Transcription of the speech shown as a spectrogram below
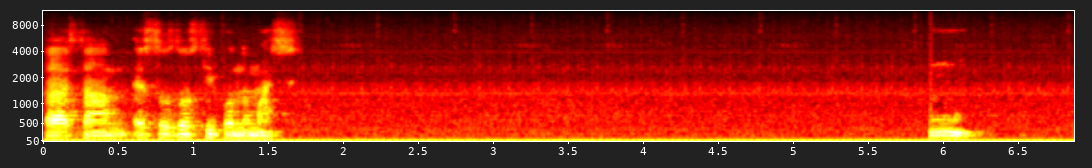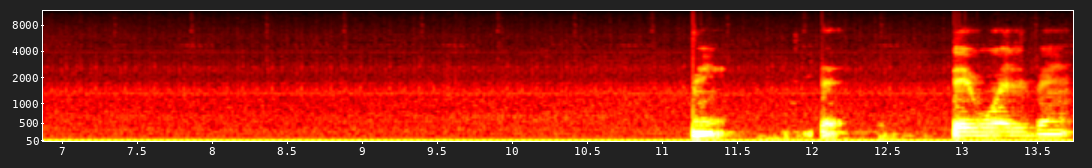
Ah, estaban estos dos tipos nomás. Mm. De- devuelve.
